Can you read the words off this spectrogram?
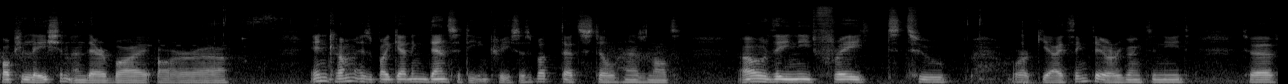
population and thereby our... Uh, income is by getting density increases, but that still has not... Oh, they need freight to work. Yeah, I think they are going to need to have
